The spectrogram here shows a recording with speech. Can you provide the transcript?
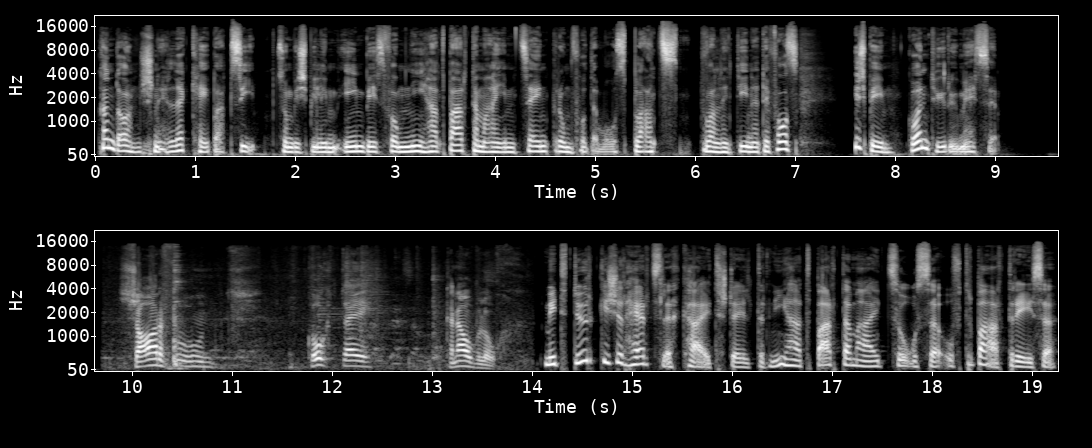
kann dann ein schneller Kebab sein. Zum Beispiel im Imbiss vom Nihat Bartamay im Zentrum von Davos Platz. Die Valentina de Voss ist beim Guantürü-Messe. Scharf und Cocktail, Knoblauch. Mit türkischer Herzlichkeit stellt der Nihat Bartamay Soße auf der Bartrese.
